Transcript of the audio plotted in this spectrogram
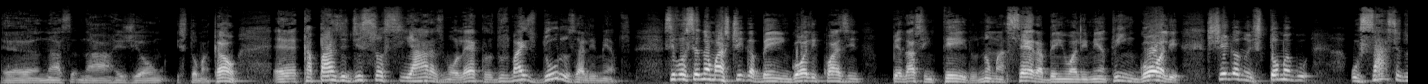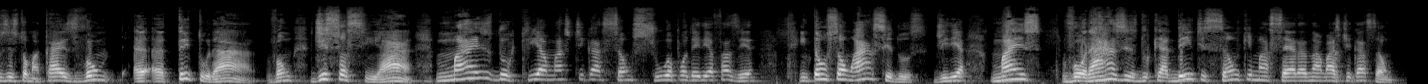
é, na, na, região estomacal, é capaz de dissociar as moléculas dos mais duros alimentos. Se você não mastiga bem, engole quase pedaço inteiro, não macera bem o alimento engole, chega no estômago, os ácidos estomacais vão é, é, triturar, vão dissociar mais do que a mastigação sua poderia fazer. Então são ácidos, diria, mais vorazes do que a dentição que macera na mastigação.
